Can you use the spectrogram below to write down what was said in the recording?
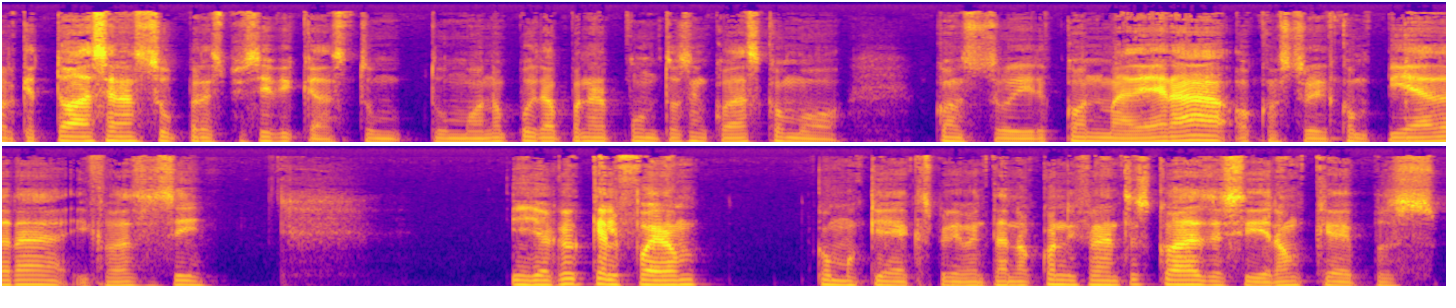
porque todas eran súper específicas. Tu, tu mono podía poner puntos en cosas como construir con madera o construir con piedra y cosas así. Y yo creo que él fueron como que experimentando con diferentes cosas, decidieron que pues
